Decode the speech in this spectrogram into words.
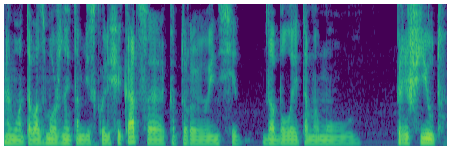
э, вот, а возможно и там дисквалификация, которую NCAA там ему пришьют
